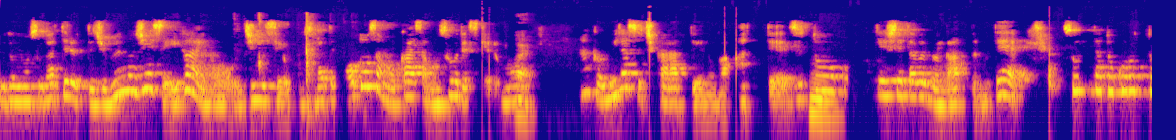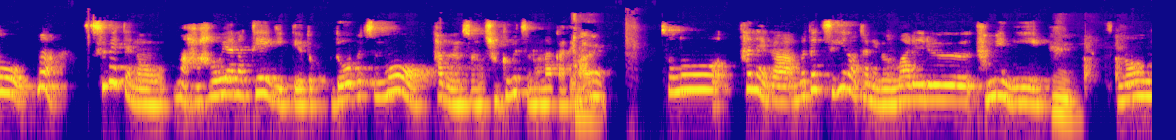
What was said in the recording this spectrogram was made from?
子供を育てるって自分の人生以外の人生を育てる。お父さんもお母さんもそうですけども、はい、なんか生み出す力っていうのがあって、ずっと定してた部分があったので、そういったところと、まあ、すべての、まあ、母親の定義っていうと、動物も多分その植物の中でも、はい、その種が、また次の種が生まれるために、うん、その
